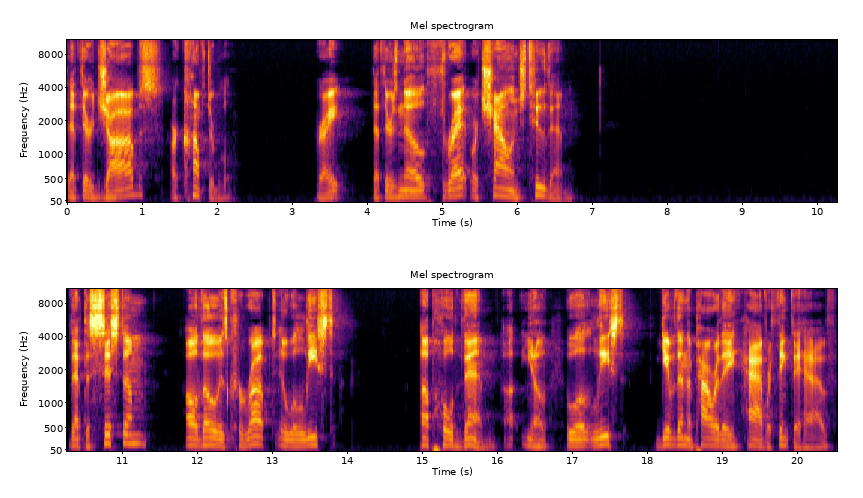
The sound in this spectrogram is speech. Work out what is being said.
that their jobs are comfortable right that there's no threat or challenge to them. That the system, although is corrupt, it will at least uphold them. Uh, you know, it will at least give them the power they have or think they have.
